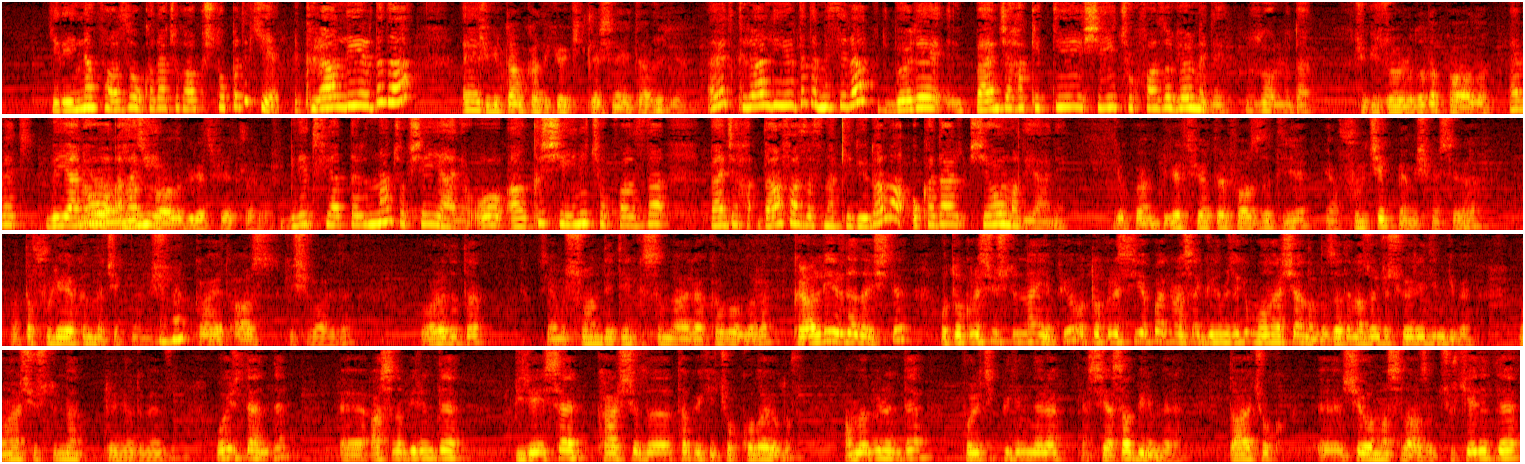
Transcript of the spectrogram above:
Gereğinden fazla o kadar çok alkış topladı ki. E, Kral Lear'da da e, Çünkü tam Kadıköy kitlesine hitap ediyor. Evet Kral Lear'da da mesela böyle bence hak ettiği şeyi çok fazla görmedi Zorlu'da. Çünkü Zorlu'da da pahalı. Evet ve yani o İnanılmaz hani pahalı bilet fiyatları var. bilet fiyatlarından çok şey yani o alkış şeyini çok fazla bence ha- daha fazlasını hak ediyordu ama o kadar şey olmadı yani. Yok ben bilet fiyatları fazla diye yani full çekmemiş mesela. Hatta full'e yakın da çekmemiş. Hı hı. Gayet az kişi vardı. Bu arada da sen bu son dediğin kısımla alakalı olarak Kral Lear'da da işte otokrasi üstünden yapıyor. Otokrasi yaparken aslında günümüzdeki monarşi anlamında zaten az önce söylediğim gibi monarşi üstünden dönüyordu mevzu. O yüzden de e, aslında birinde bireysel karşılığı tabii ki çok kolay olur. Ama öbüründe politik bilimlere, yani siyasal bilimlere daha çok şey olması lazım. Türkiye'de de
